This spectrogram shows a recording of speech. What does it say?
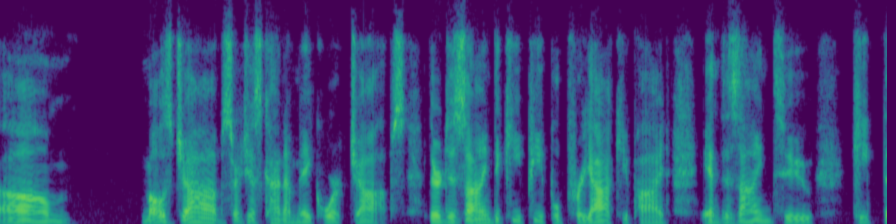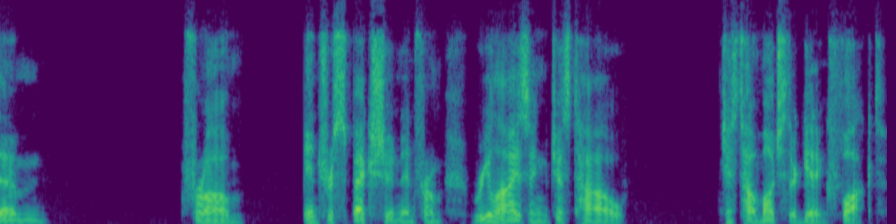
um, most jobs are just kind of make work jobs. They're designed to keep people preoccupied and designed to keep them from introspection and from realizing just how just how much they're getting fucked,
